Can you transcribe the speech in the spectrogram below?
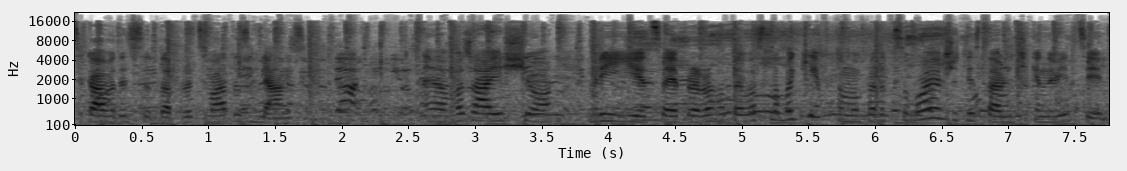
цікавитися та працювати з глянцем. Е, Вважаю, що мрії це прерогатива слабаків, тому перед собою в житті ставлю тільки нові цілі.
